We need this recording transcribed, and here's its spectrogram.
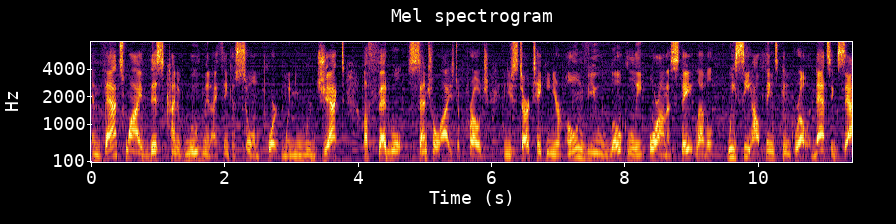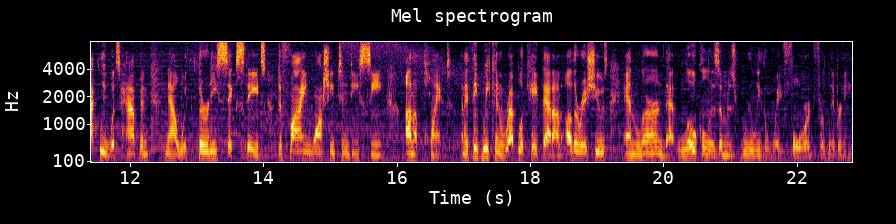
And that's why this kind of movement I think is so important. When you reject a federal centralized approach and you start taking your own view locally or on a state level, we see how things can grow. And that's exactly what's happened now with 36 states defying Washington, D.C. on a plant. And I think we can replicate that on other issues and learn that localism is really the way forward for liberty.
